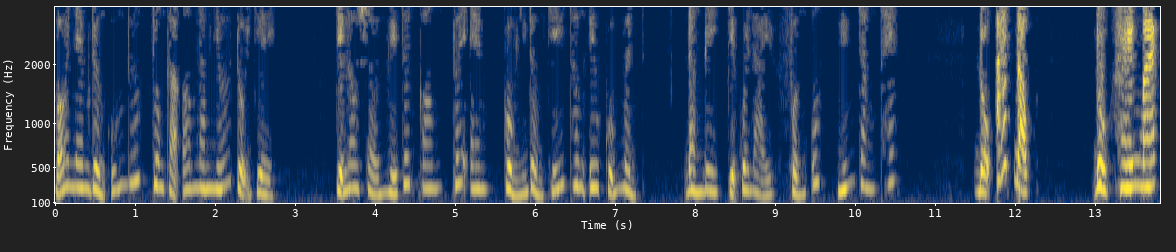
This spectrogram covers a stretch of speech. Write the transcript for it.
bảo anh em đừng uống nước trong cả ôm năm nhớ đội về. Chị lo sợ nghĩ tới con, tới em cùng những đồng chí thân yêu của mình. Đang đi chị quay lại phẫn uất nghiến răng thét. Đồ ác độc! Đồ hèn mạc!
